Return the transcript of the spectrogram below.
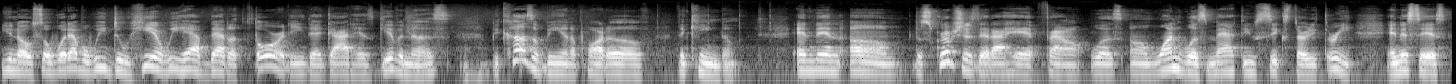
you know, so whatever we do here, we have that authority that God has given us mm-hmm. because of being a part of the kingdom. And then um, the scriptures that I had found was um, one was Matthew six thirty three, and it says,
